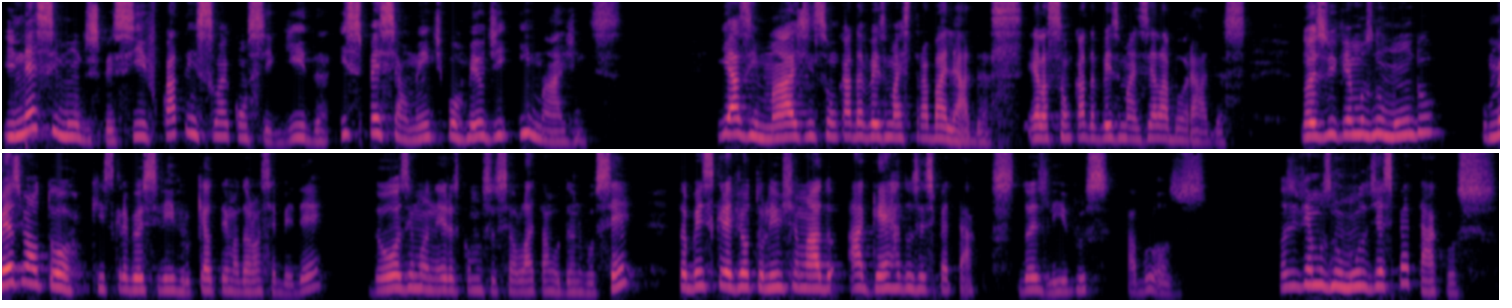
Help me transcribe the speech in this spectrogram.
E nesse mundo específico, a atenção é conseguida especialmente por meio de imagens. E as imagens são cada vez mais trabalhadas, elas são cada vez mais elaboradas. Nós vivemos no mundo, o mesmo autor que escreveu esse livro, que é o tema da nossa EBD, Doze maneiras como o seu celular está mudando você. Também escreveu outro livro chamado A Guerra dos Espetáculos. Dois livros fabulosos. Nós vivemos num mundo de espetáculos.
